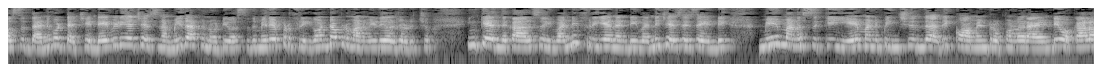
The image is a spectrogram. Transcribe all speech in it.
వస్తుంది దాన్ని కూడా టచ్ చేయండి. ఏ వీడియో చేసినా మీ దాకా నోటి వస్తుంది. మీరు ఎప్పుడు ఫ్రీగా ఉంటే అప్పుడు మన వీడియోలు చూడొచ్చు. ఇంకెందుకు ఆల్సో ఇవన్నీ ఫ్రీ అనండి ఇవన్నీ చేసేసేయండి. మీ మనసుకి ఏమనిపించిందో అది కామెంట్ రూపంలో రాయండి. ఒకవేళ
